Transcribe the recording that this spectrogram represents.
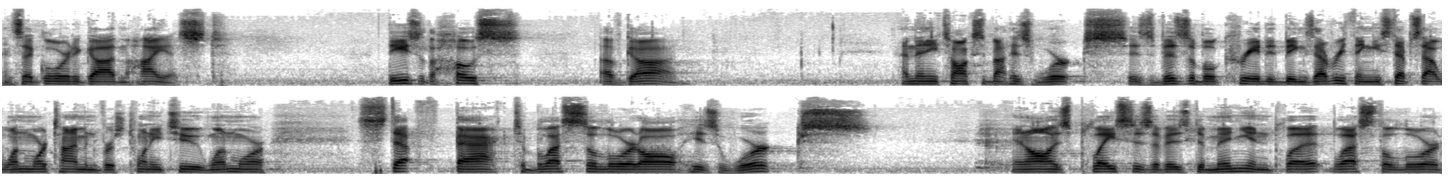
and said, Glory to God in the highest. These are the hosts of God. And then he talks about his works, his visible created beings, everything. He steps out one more time in verse 22, one more step back to bless the Lord, all his works and all his places of his dominion. Bless the Lord,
